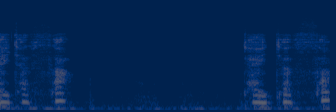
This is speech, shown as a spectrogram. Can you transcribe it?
잘 잤어? 잘 잤어?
